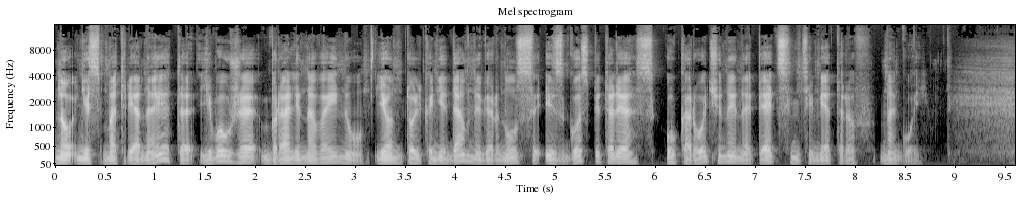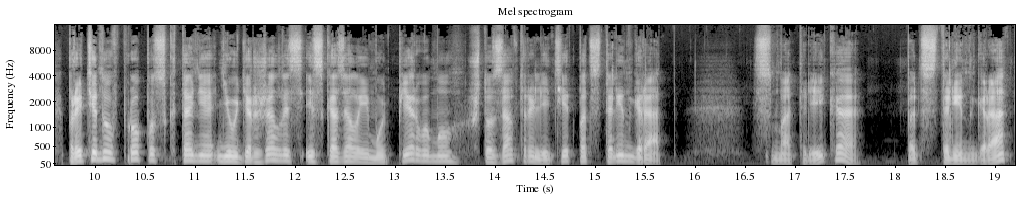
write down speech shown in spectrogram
Но, несмотря на это, его уже брали на войну, и он только недавно вернулся из госпиталя с укороченной на пять сантиметров ногой. Протянув пропуск, Таня не удержалась и сказала ему первому, что завтра летит под Сталинград. «Смотри-ка, под Сталинград»,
